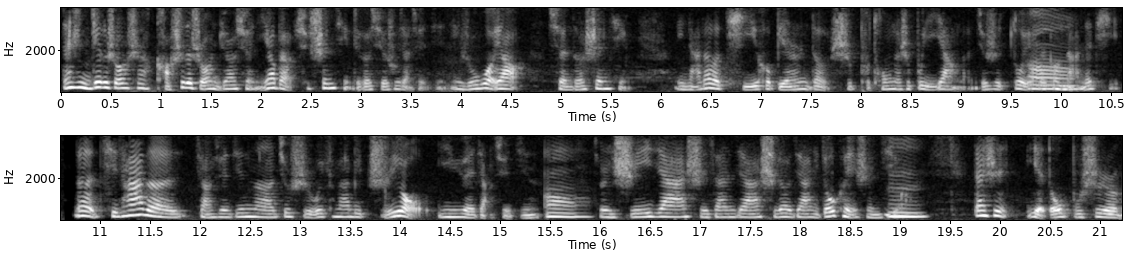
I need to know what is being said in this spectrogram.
但是你这个时候是考试的时候，你就要选你要不要去申请这个学术奖学金。你如果要选择申请，你拿到的题和别人的是普通的是不一样的，就是做一份更难的题。那其他的奖学金呢，就是 Wickham Abbey 只有音乐奖学金，哦，就是十一家、十三家、十六家你都可以申请。但是也都不是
